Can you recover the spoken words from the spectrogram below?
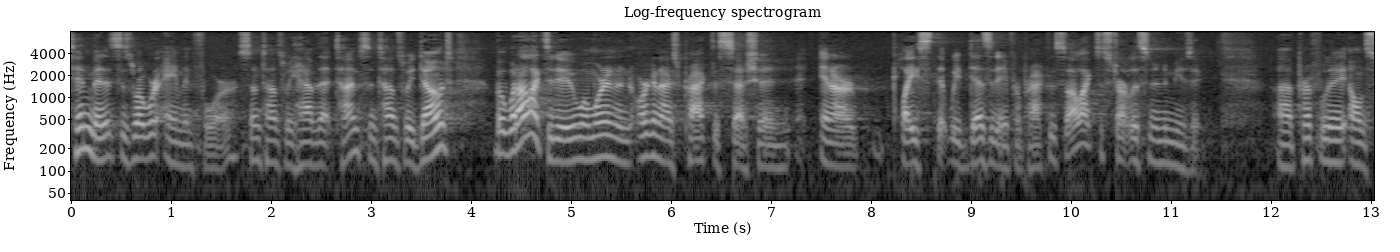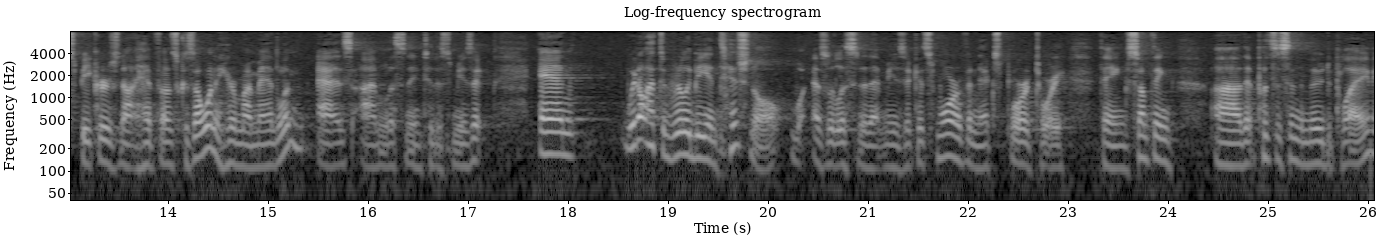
10 minutes is what we're aiming for. Sometimes we have that time, sometimes we don't. But what I like to do when we're in an organized practice session in our place that we've designated for practice, I like to start listening to music, uh, preferably on speakers, not headphones, because I want to hear my mandolin as I'm listening to this music. And we don't have to really be intentional as we listen to that music. It's more of an exploratory thing, something uh, that puts us in the mood to play.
